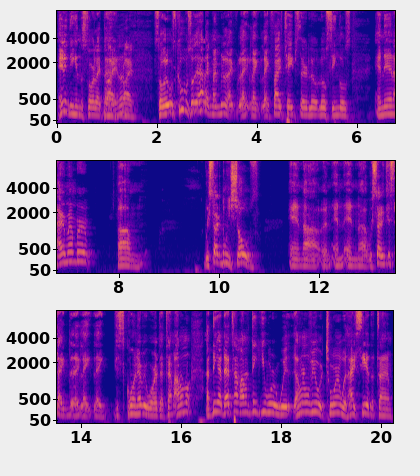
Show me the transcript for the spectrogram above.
anything in the store like that. Right, you know? right. So it was cool. So they had like my like like like like five tapes there, little little singles, and then I remember um, we started doing shows, and uh, and and, and uh, we started just like like like like just going everywhere at that time. I don't know. I think at that time I don't think you were with. I don't know if you were touring with Hi-C at the time.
